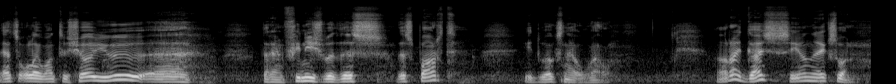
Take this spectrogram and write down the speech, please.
that's all I want to show you uh, that I'm finished with this this part. It works now well. Alright guys see you on the next one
